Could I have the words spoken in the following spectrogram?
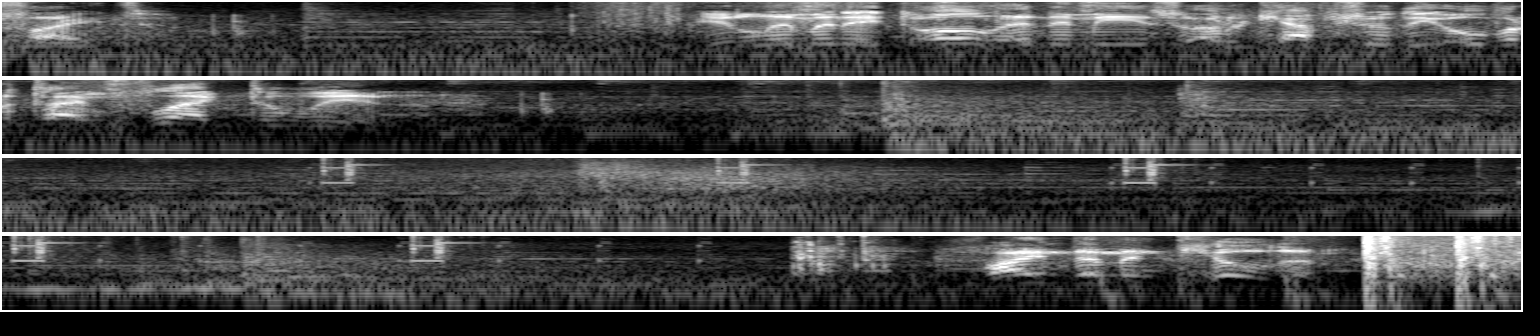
fight. Eliminate all enemies or capture the overtime flag to win. Find them and kill them.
